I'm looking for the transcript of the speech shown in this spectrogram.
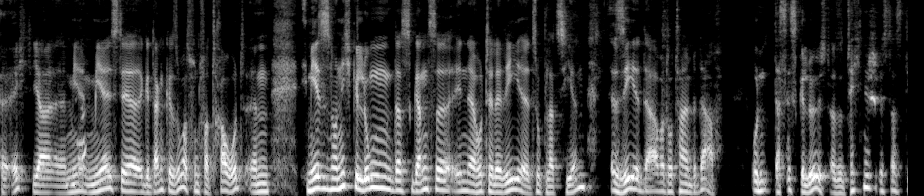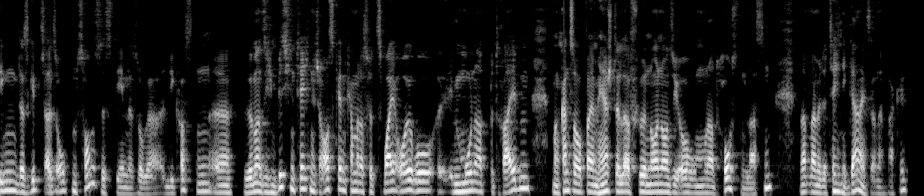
Äh, echt? Ja, äh, mir, mir ist der Gedanke sowas von vertraut. Ähm, mir ist es noch nicht gelungen, das Ganze in der Hotellerie äh, zu platzieren, sehe da aber totalen Bedarf. Und das ist gelöst. Also technisch ist das Ding, das gibt's als Open Source Systeme sogar. Die kosten, äh, wenn man sich ein bisschen technisch auskennt, kann man das für zwei Euro äh, im Monat betreiben. Man kann es auch beim Hersteller für 99 Euro im Monat hosten lassen. Dann hat man mit der Technik gar nichts an der Backe.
